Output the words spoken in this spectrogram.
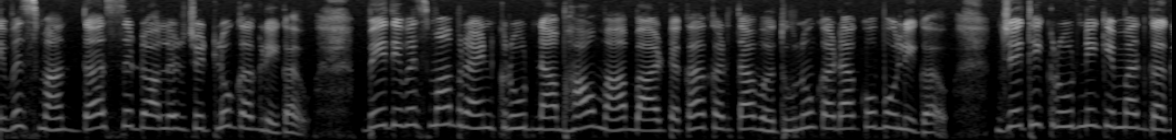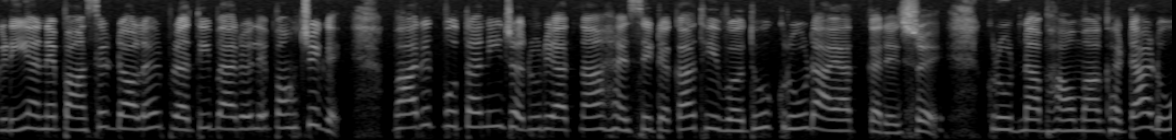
દિવસમાં દસ ડોલર જેટલું ગગડી ગયું. બે દિવસમાં બ્રેન્ડ ક્રૂડના ભાવમાં બાર ટકા કરતાં વધુનો કડાકો બોલી ગયો. જેથી ક્રૂડની કિંમત ગગડી અને પાસઠ ડોલર પ્રતિ બેરલે પહોંચી ગઈ. ભારત પોતાની જરૂરિયાતના એંસી ટકાથી વધુ ક્રૂડ આયાત કરે છે. ક્રૂડના ભાવમાં ઘટાડો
